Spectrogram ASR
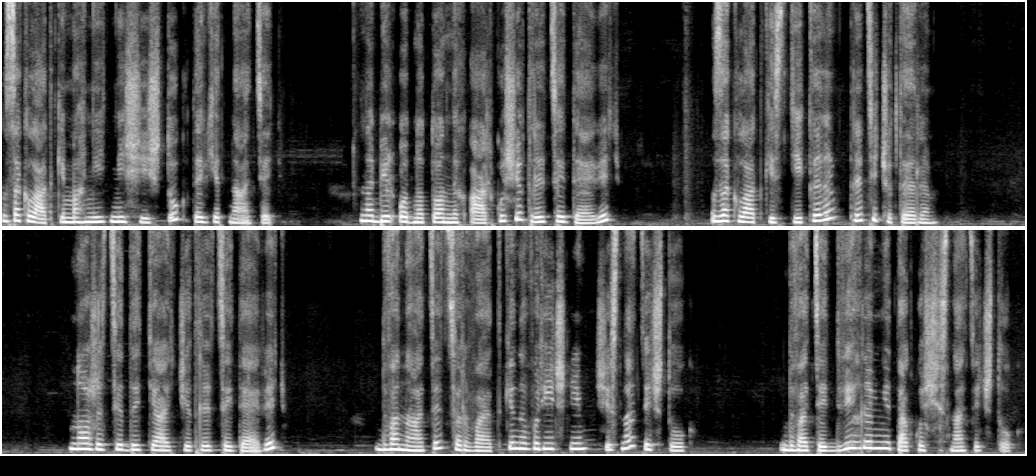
Закладки магнітні 6 штук 19. Набір однотонних аркушів 39. Закладки стікери 34. Ножиці дитячі 39. 12 серветки новорічні 16 штук. 22 гривні також 16 штук.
